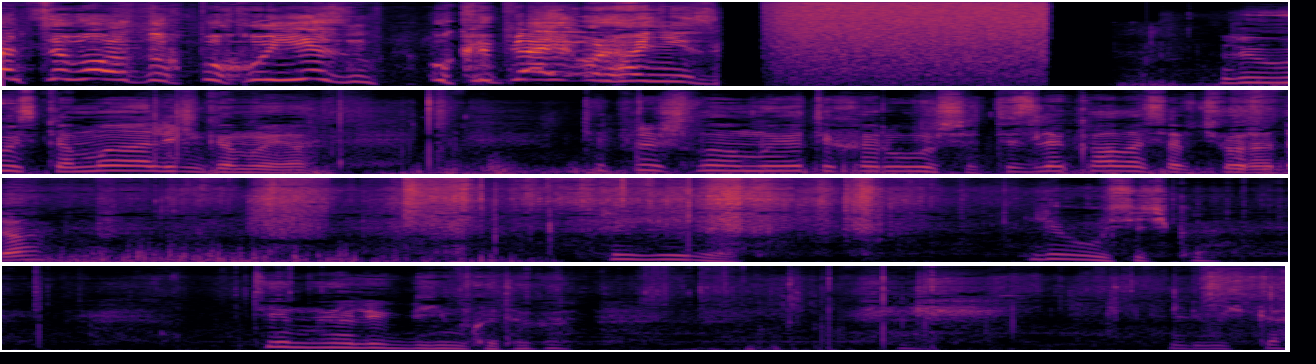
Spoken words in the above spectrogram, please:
Сонце, воздух, похуїзм укріпляє організм. Люська, маленька моя. Ти прийшла, моя ти хороша. Ти злякалася вчора, да? Привіт. Люсечка. Ти моя любимка така. Люська.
